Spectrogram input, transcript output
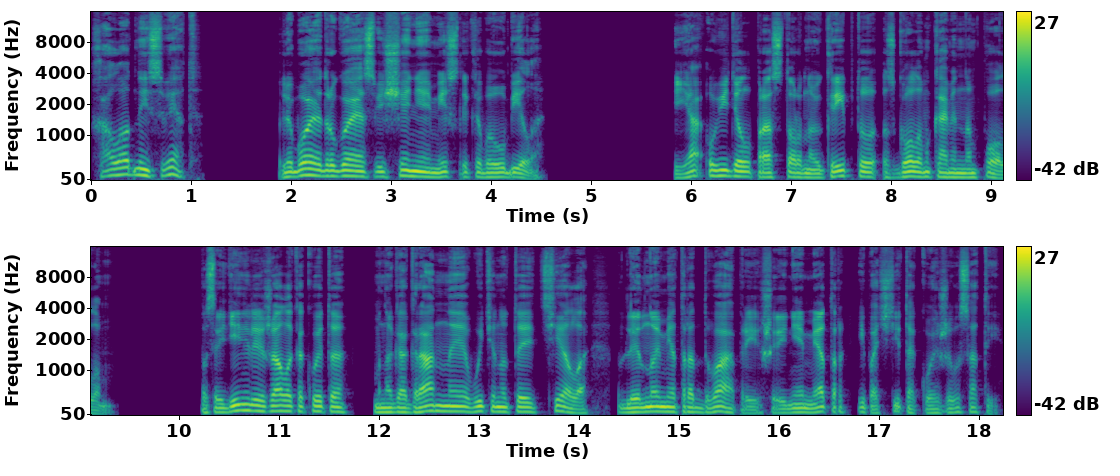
Холодный свет. Любое другое освещение Мислика бы убило. Я увидел просторную крипту с голым каменным полом. Посредине лежало какое-то многогранное вытянутое тело длиной метра два при ширине метр и почти такой же высоты.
